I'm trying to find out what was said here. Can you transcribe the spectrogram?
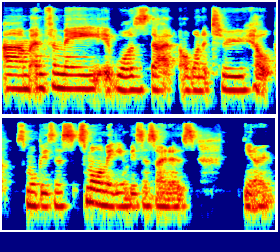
Um, and for me, it was that I wanted to help small business, small and medium business owners, you know,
